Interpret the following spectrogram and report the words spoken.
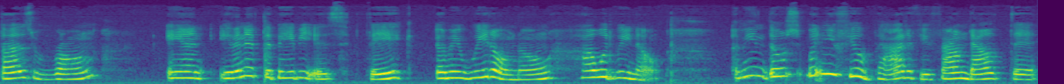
That is wrong. And even if the baby is fake, I mean, we don't know. How would we know? I mean, those wouldn't you feel bad if you found out that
